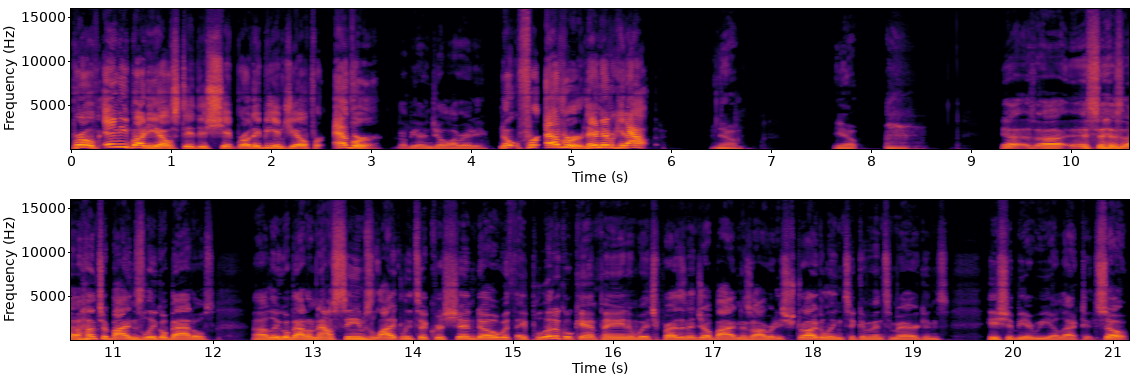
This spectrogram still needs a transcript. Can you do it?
Bro, if anybody else did this shit, bro, they'd be in jail forever. They'll be in jail already. No, forever. They never get out. Yeah. Yep. yeah. Uh, it says uh, Hunter Biden's legal battles. Uh, legal battle now seems likely to crescendo with a political campaign in which President Joe Biden is already struggling to convince Americans he should be reelected. So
